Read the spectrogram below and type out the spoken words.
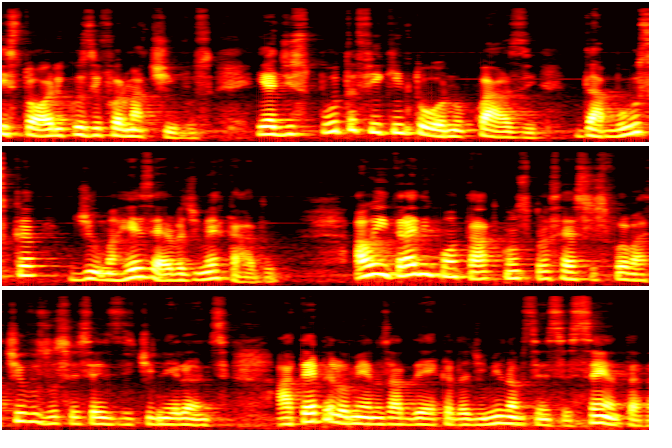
históricos e formativos, e a disputa fica em torno, quase, da busca de uma reserva de mercado. Ao entrar em contato com os processos formativos dos circenses itinerantes até pelo menos a década de 1960,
